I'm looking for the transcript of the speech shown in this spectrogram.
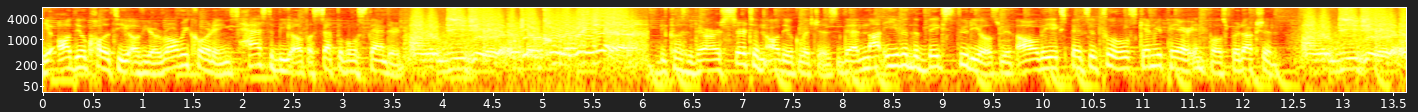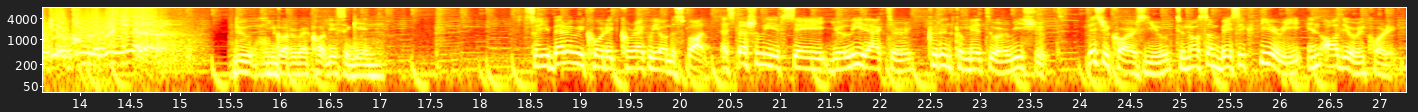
the audio quality of your raw recordings has to be of acceptable standard. I'm a DJ. Okay, I'm cool right there. Because there are certain audio glitches that not even the big studios with all the expensive tools can repair in post-production. I'm a DJ. Okay, I'm cool right there. Dude, you gotta record this again. So you better record it correctly on the spot, especially if say your lead actor couldn't commit to a reshoot. This requires you to know some basic theory in audio recording.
